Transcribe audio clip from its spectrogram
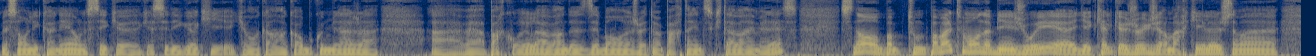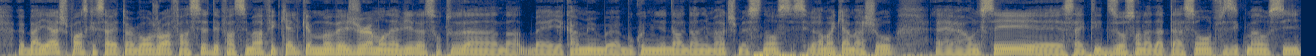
Mais ça, on les connaît. On le sait que, que c'est des gars qui, qui ont encore, encore beaucoup de millage à, à, à parcourir là, avant de se dire bon, je vais être un partant indiscutable en MLS. Sinon, tout- pas mal tout le monde a bien joué. Euh, il y a quelques jeux que j'ai remarqué là, justement. Euh, Baya, je pense que ça va être un bon joueur offensif. Défensivement, a fait quelques mauvais jeux à mon avis là, surtout dans, ben, il y a quand même eu beaucoup de minutes dans le dernier match, mais sinon c'est c'est vraiment Camacho. Euh, on le sait, euh, ça a été dur son adaptation physiquement aussi.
